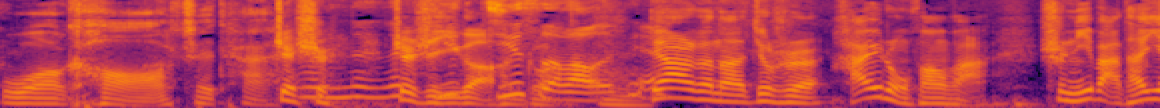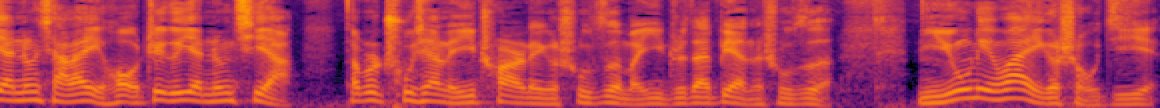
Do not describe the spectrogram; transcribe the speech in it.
我靠，这太这是这是一个急急死很重要。了，我的第！二个呢，就是还有一种方法，是你把它验证下来以后，这个验证器啊，它不是出现了一串那个数字嘛，一直在变的数字，你用另外一个手机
